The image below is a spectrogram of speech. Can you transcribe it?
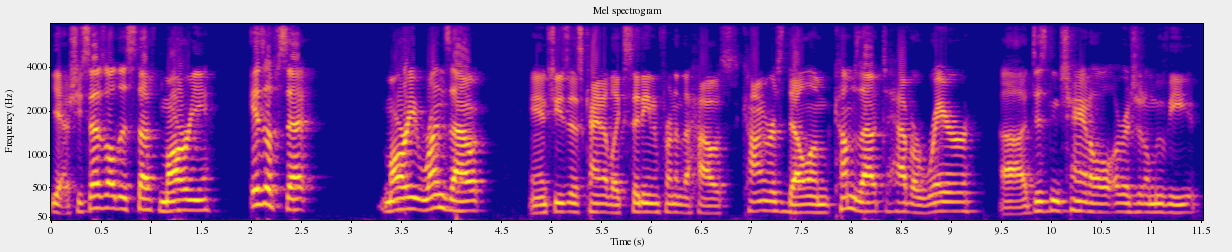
yeah, she says all this stuff. Mari is upset. Mari runs out, and she's just kind of like sitting in front of the house. Congress Dellum comes out to have a rare uh, Disney Channel original movie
